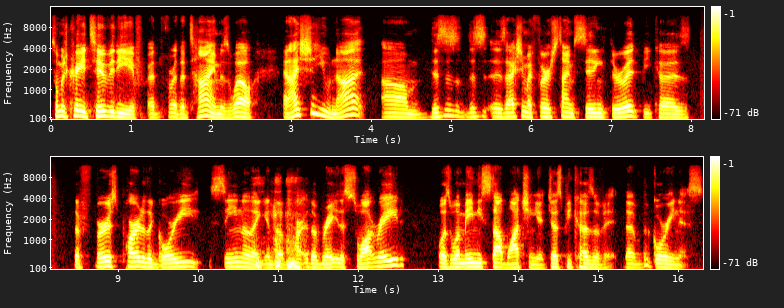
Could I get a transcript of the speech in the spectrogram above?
so much creativity f- for the time as well. And I shit you not, um this is this is actually my first time sitting through it because the first part of the gory scene, like in the part of the raid, the SWAT raid, was what made me stop watching it just because of it, the, the goriness.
